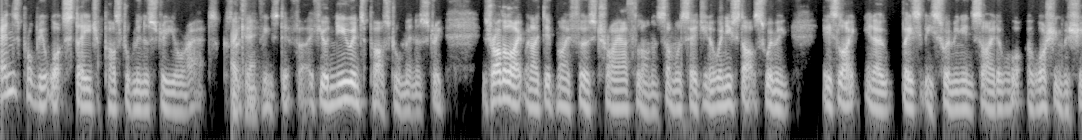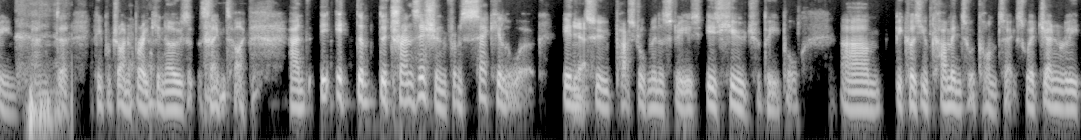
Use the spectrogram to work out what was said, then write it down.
depends probably at what stage of pastoral ministry you're at, because okay. I think things differ. If you're new into pastoral ministry, it's rather like when I did my first triathlon and someone said, you know, when you start swimming, it's like, you know, basically swimming inside a, a washing machine and uh, people trying to break your nose at the same time. And it, it the, the transition from secular work into yeah. pastoral ministry is, is huge for people um, because you come into a context where generally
